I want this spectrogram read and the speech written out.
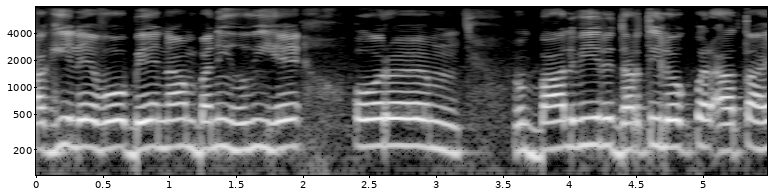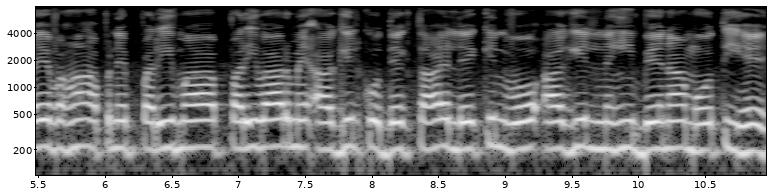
آگیل ہے وہ بے نام بنی ہوئی ہے۔ اور بالویر دھرتی لوگ پر آتا ہے، وہاں اپنے پریوار میں عاغل کو دیکھتا ہے، لیکن وہ عاغل نہیں، بے نام ہوتی ہے۔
